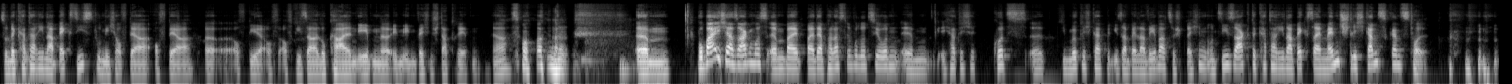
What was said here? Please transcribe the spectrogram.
so eine Katharina Beck siehst du nicht auf der, auf der, äh, auf die, auf, auf dieser lokalen Ebene in irgendwelchen Stadträten. Ja, so. Mhm. ähm, Wobei ich ja sagen muss, ähm, bei, bei der Palastrevolution, ähm, ich hatte ich kurz äh, die Möglichkeit, mit Isabella Weber zu sprechen und sie sagte, Katharina Beck sei menschlich ganz, ganz toll.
